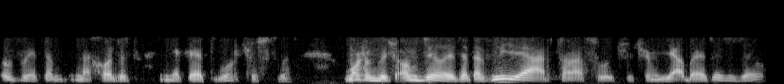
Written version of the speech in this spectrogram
в этом находит некое творчество. Может быть, он делает это в миллиард раз лучше, чем я бы это сделал.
